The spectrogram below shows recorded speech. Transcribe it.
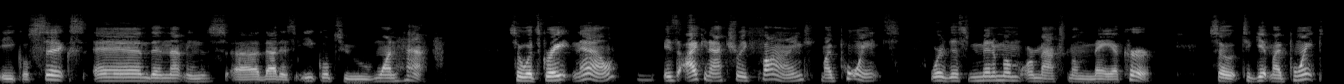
equals 6, and then that means uh, that is equal to 1 half. So what's great now is I can actually find my points where this minimum or maximum may occur. So to get my point,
